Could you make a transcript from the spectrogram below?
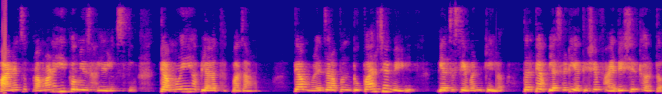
पाण्याचं प्रमाणही कमी झालेलं असतं. त्यामुळेही आपल्याला थकवा जाणवतो. त्यामुळे जर आपण दुपारच्या वेळी याचं सेवन केलं तर ते आपल्यासाठी अतिशय फायदेशीर ठरतं.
